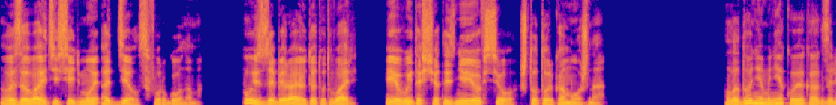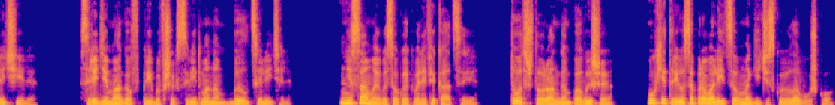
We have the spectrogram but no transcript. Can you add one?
«Вызывайте седьмой отдел с фургоном. Пусть забирают эту тварь и вытащат из нее все, что только можно». Ладони мне кое-как залечили. Среди магов, прибывших с Витманом, был целитель. Не самой высокой квалификации. Тот, что рангом повыше, ухитрился провалиться в магическую ловушку.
